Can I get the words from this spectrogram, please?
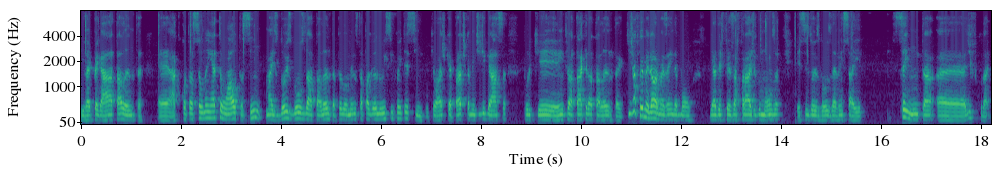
e vai pegar a Atalanta. É, a cotação nem é tão alta assim, mas dois gols da Atalanta pelo menos está pagando 1,55, que eu acho que é praticamente de graça, porque entre o ataque da Atalanta, que já foi melhor, mas ainda é bom, e a defesa frágil do Monza, esses dois gols devem sair sem muita é, dificuldade.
